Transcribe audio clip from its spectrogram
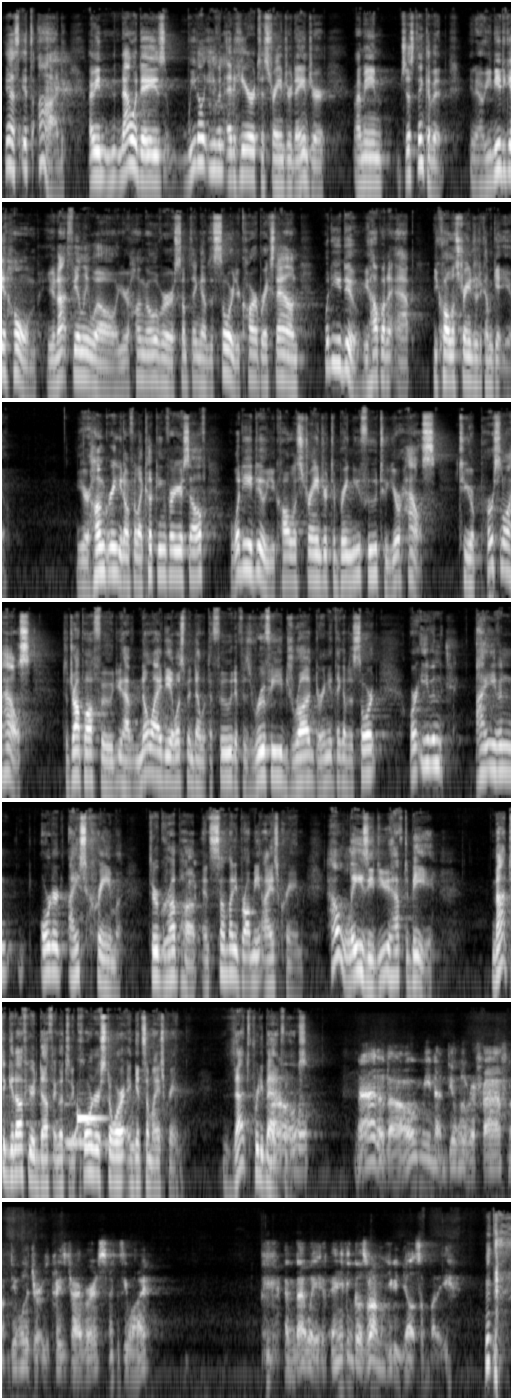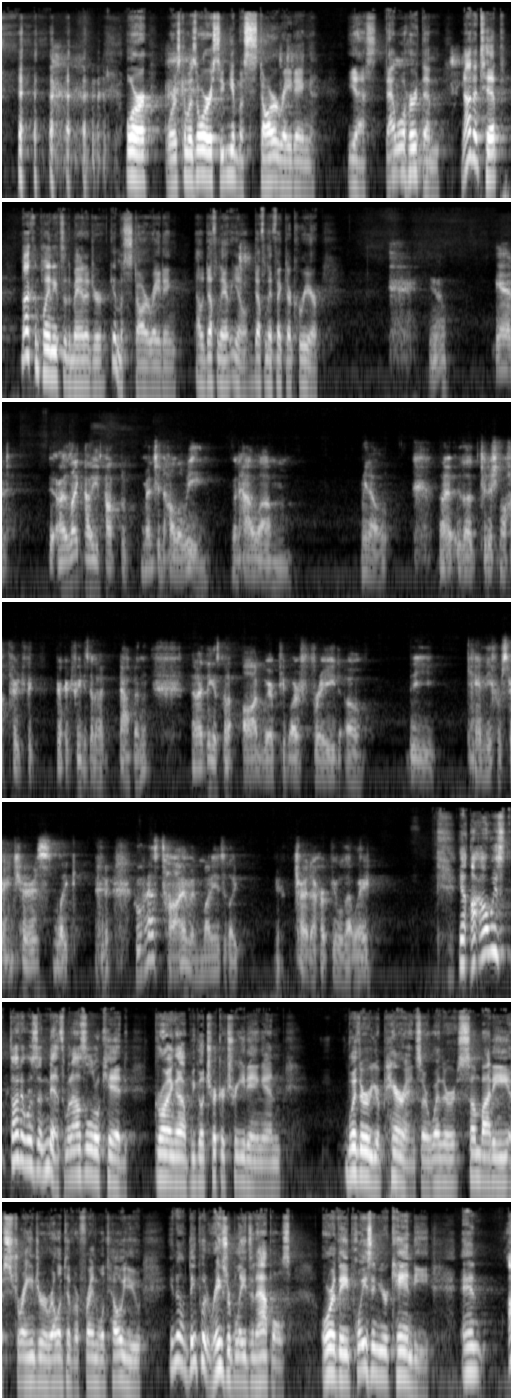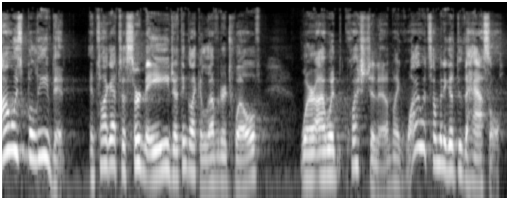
Yes, it's odd. I mean, nowadays we don't even adhere to stranger danger. I mean, just think of it. You know, you need to get home. You're not feeling well. You're hungover or something of the sort. Your car breaks down. What do you do? You hop on an app. You call a stranger to come get you. You're hungry. You don't feel like cooking for yourself. What do you do? You call a stranger to bring you food to your house, to your personal house, to drop off food. You have no idea what's been done with the food, if it's roofied, drugged, or anything of the sort. Or even, I even ordered ice cream through Grubhub and somebody brought me ice cream. How lazy do you have to be not to get off your duff and go to the corner store and get some ice cream? That's pretty bad, folks. Oh, I don't know. Me not dealing with riffraff, not dealing with the crazy drivers. I can see why. And that way, if anything goes wrong, you can yell at somebody. Or, worst comes to worst, you can give them a star rating. Yes, that will hurt them. Not a tip, not complaining to the manager. Give them a star rating. That would definitely, you know, definitely affect their career. You know? And I like how you talked, mentioned Halloween and how, um, you know, uh, the traditional trick or treat is going to happen. And I think it's kind of odd where people are afraid of the candy from strangers. Like, who has time and money to like try to hurt people that way? Yeah, I always thought it was a myth when I was a little kid growing up. We go trick or treating, and whether your parents or whether somebody, a stranger, a relative, a friend will tell you, you know, they put razor blades in apples or they poison your candy. And I always believed it until I got to a certain age, I think like 11 or 12, where I would question it. I'm like, why would somebody go through the hassle?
